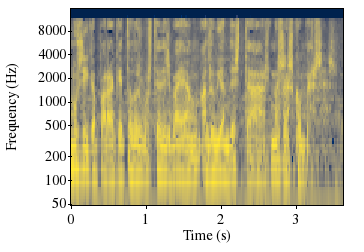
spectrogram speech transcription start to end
música para que todos vostedes vayan adubiando estas nosas conversas.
